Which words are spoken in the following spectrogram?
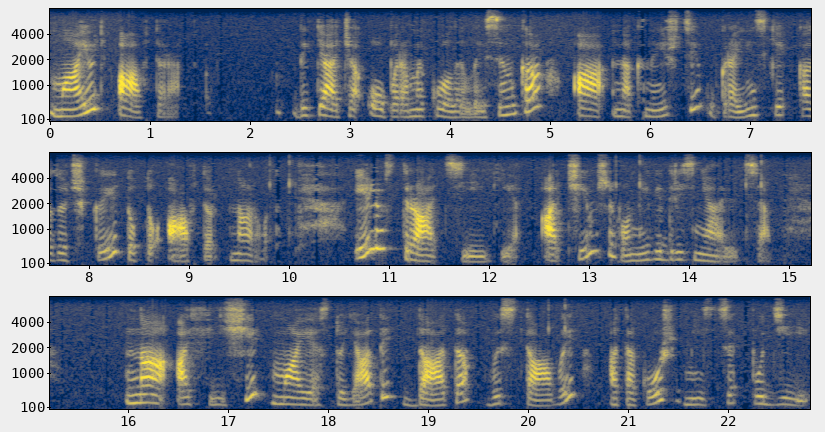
мають автора дитяча опера Миколи Лисенка, а на книжці українські казочки, тобто автор народ. Ілюстрації. А чим же вони відрізняються? На афіші має стояти дата вистави, а також місце події.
